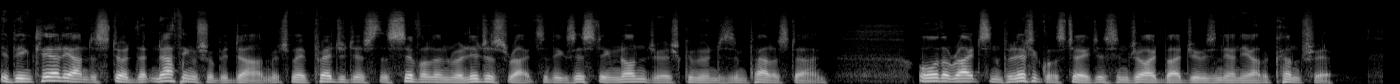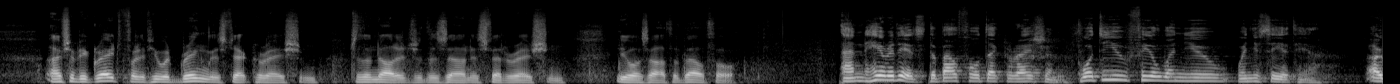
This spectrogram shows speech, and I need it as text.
it being clearly understood that nothing shall be done which may prejudice the civil and religious rights of existing non-Jewish communities in Palestine, or the rights and political status enjoyed by Jews in any other country. I should be grateful if you would bring this declaration to the knowledge of the Zionist Federation. Yours, Arthur Balfour. And here it is, the Balfour Declaration. What do you feel when you, when you see it here? I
